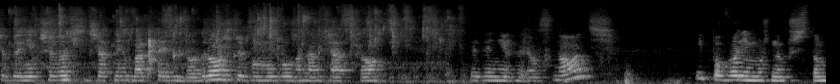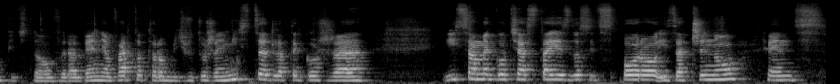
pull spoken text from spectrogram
żeby nie przenosić żadnych bakterii do drożdży, bo mogłoby nam ciasto wtedy nie wyrosnąć. I powoli można przystąpić do wyrabiania. Warto to robić w dużej misce, dlatego że i samego ciasta jest dosyć sporo i zaczynu, więc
